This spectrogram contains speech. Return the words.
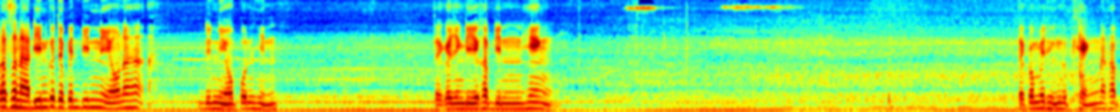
ลักษณะดินก็จะเป็นดินเหนียวนะฮะ ดินเหนียวปนหิน แต่ก็ยังดีครับดินแห้ง แต่ก็ไม่ถึงกับแข็งนะครับ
